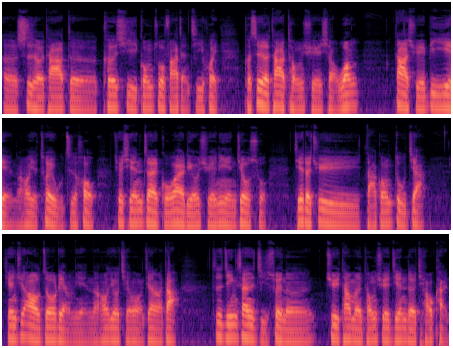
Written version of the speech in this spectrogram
呃适合他的科系工作发展机会。可是他的同学小汪大学毕业，然后也退伍之后，就先在国外留学念研究所，接着去打工度假，先去澳洲两年，然后又前往加拿大。至今三十几岁呢，据他们同学间的调侃，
